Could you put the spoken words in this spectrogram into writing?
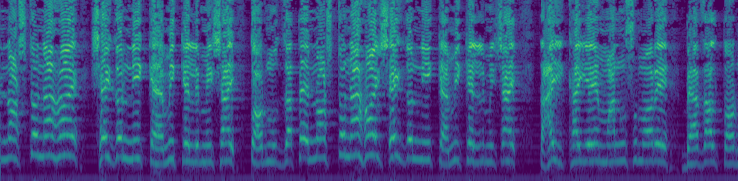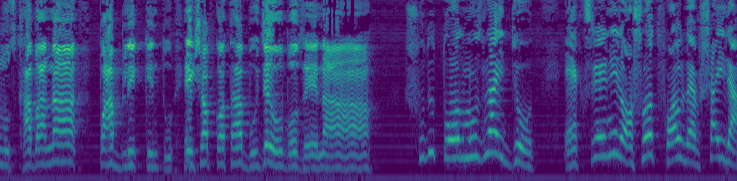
নষ্ট না হয় সেই জন্য কেমিক্যাল মিশায়। তরমুজ যাতে নষ্ট না হয় সেই জন্য কেমিক্যাল মিশায়। তাই খাইয়ে মানুষ মরে ভেজাল তরমুজ খাবা না। পাবলিক কিন্তু এইসব কথা বুঝেও বোঝে না। শুধু তরমুজ না ইজ্জত এক শ্রেণির অসৎ ফল ব্যবসায়ীরা।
